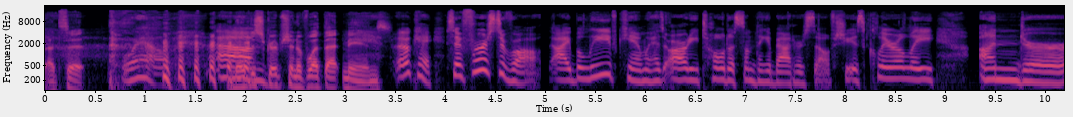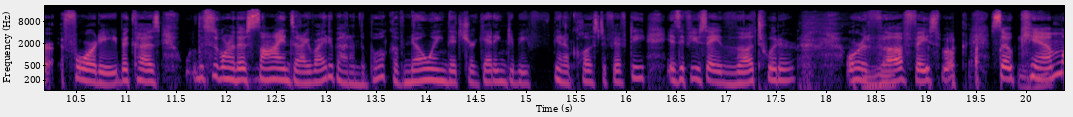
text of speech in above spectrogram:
That's it. Well, no um, description of what that means. Okay, so first of all, I believe Kim has already told us something about herself. She is clearly under 40 because this is one of those signs that I write about in the book of knowing that you're getting to be, you know, close to 50 is if you say the Twitter or Mm-hmm. the Facebook. So Kim,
